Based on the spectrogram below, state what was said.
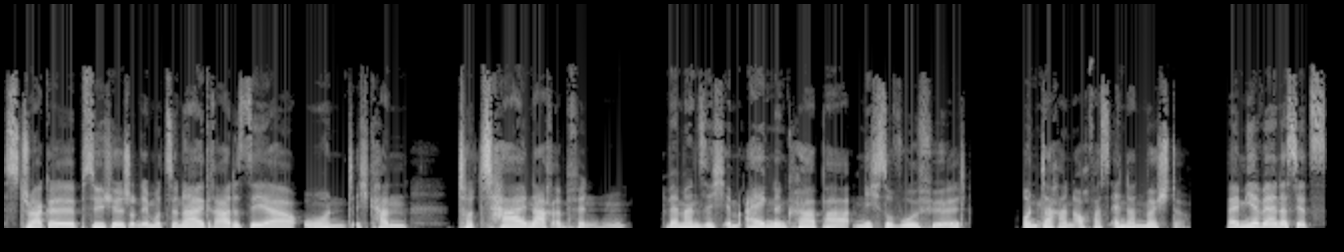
struggle psychisch und emotional gerade sehr und ich kann total nachempfinden, wenn man sich im eigenen Körper nicht so wohl fühlt und daran auch was ändern möchte. Bei mir wären das jetzt,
